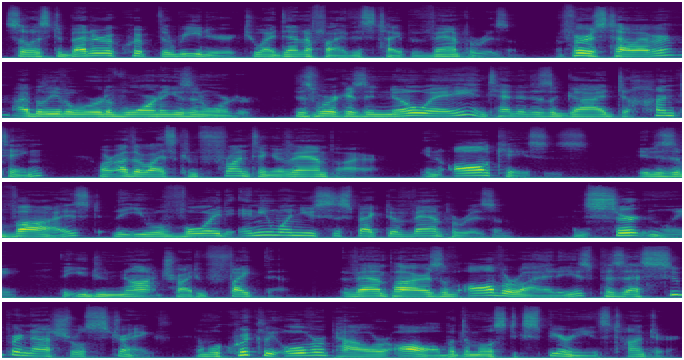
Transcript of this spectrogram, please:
so as to better equip the reader to identify this type of vampirism. First, however, I believe a word of warning is in order. This work is in no way intended as a guide to hunting or otherwise confronting a vampire. In all cases, it is advised that you avoid anyone you suspect of vampirism, and certainly that you do not try to fight them. Vampires of all varieties possess supernatural strength and will quickly overpower all but the most experienced hunter.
